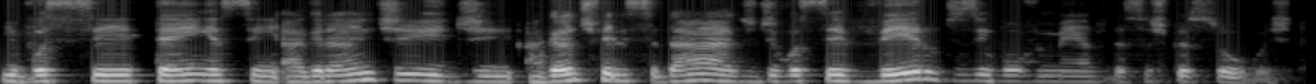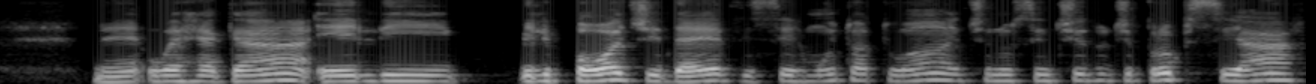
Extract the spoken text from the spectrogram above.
e você tem assim a grande, de, a grande felicidade de você ver o desenvolvimento dessas pessoas. Né? O RH ele, ele pode e deve ser muito atuante no sentido de propiciar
